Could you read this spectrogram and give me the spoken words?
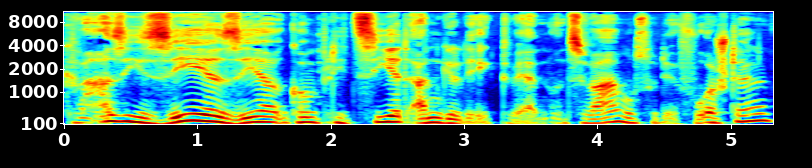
quasi sehr, sehr kompliziert angelegt werden. Und zwar musst du dir vorstellen,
